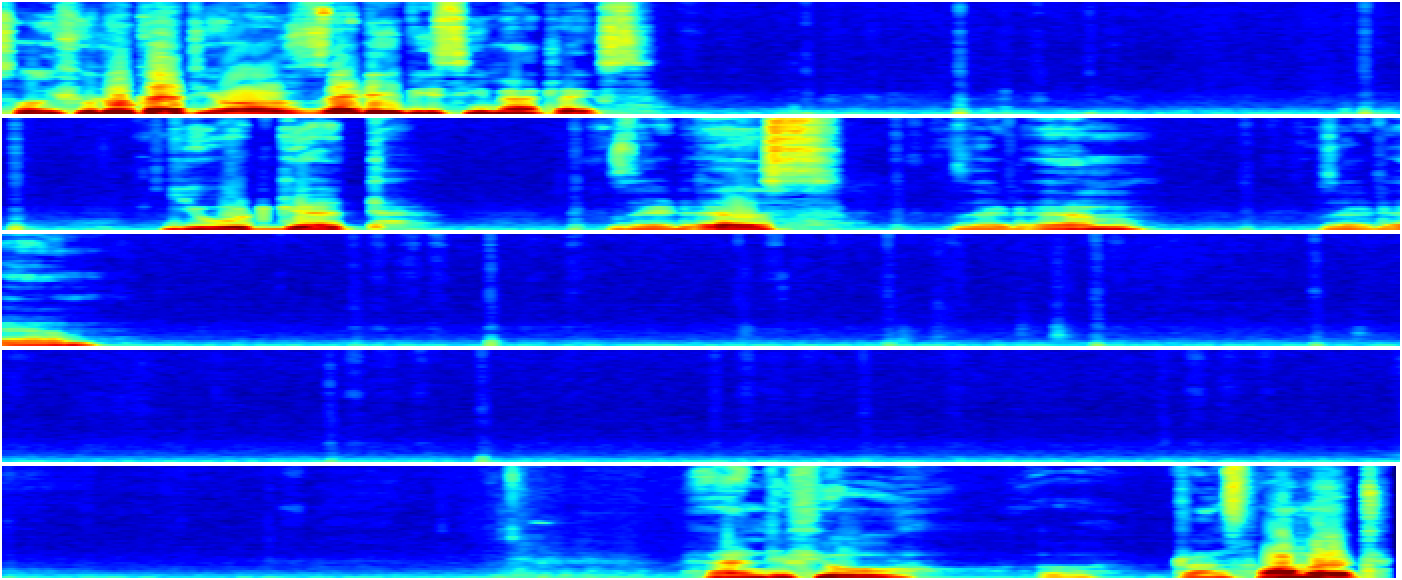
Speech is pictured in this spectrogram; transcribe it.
So, if you look at your Z A B C matrix you would get ZS, Zm, Zm. And if you uh, transform it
